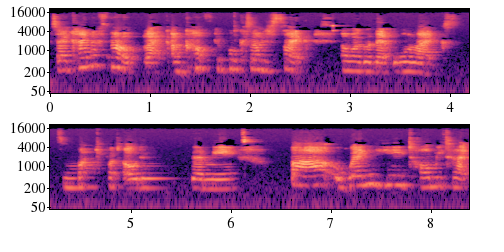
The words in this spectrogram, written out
so I kind of felt like uncomfortable because I was just like, oh my god, they're all like much much older than me. But when he told me to like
